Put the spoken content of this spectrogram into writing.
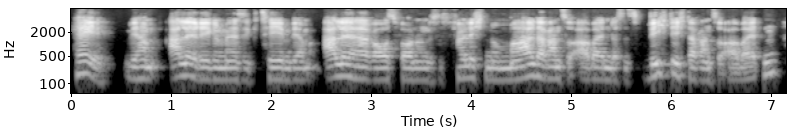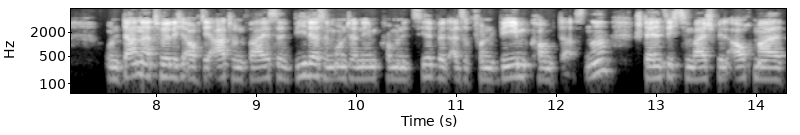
hey, wir haben alle regelmäßig Themen, wir haben alle Herausforderungen, es ist völlig normal daran zu arbeiten, das ist wichtig daran zu arbeiten und dann natürlich auch die Art und Weise, wie das im Unternehmen kommuniziert wird, also von wem kommt das. Ne? Stellen sich zum Beispiel auch mal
